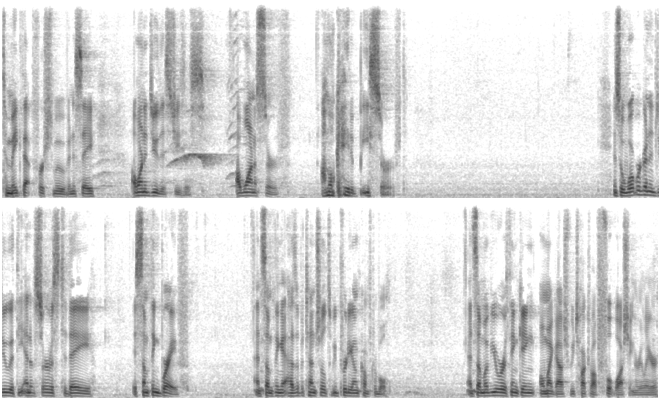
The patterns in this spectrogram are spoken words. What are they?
to make that first move and to say, I want to do this, Jesus. I want to serve. I'm okay to be served. And so, what we're going to do at the end of service today is something brave and something that has a potential to be pretty uncomfortable. And some of you are thinking, oh my gosh, we talked about foot washing earlier.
